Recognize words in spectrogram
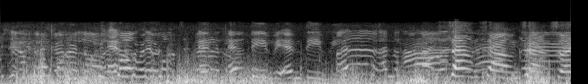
ni Caralo. Sino ni Caralo? MTV, MTV. Ano? Sound, sound, sound. Wala.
